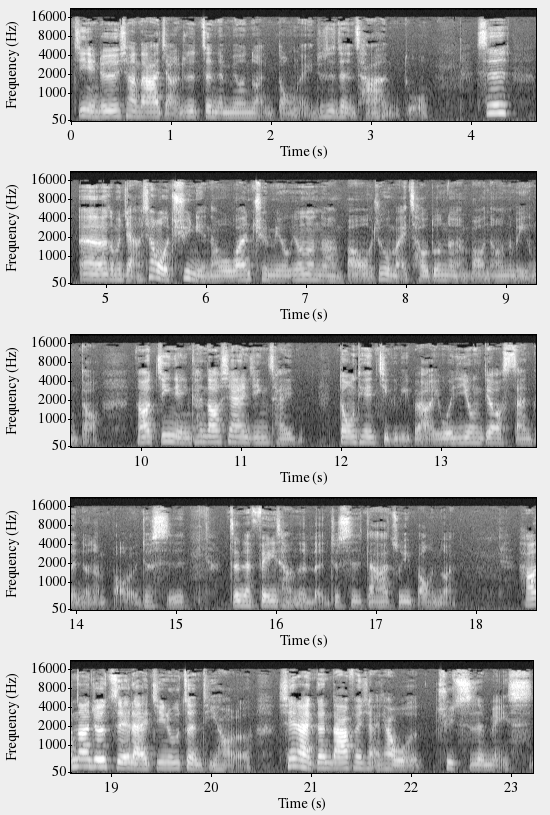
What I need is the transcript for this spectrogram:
今年就是像大家讲，就是真的没有暖冬诶、就是真的差很多。是呃怎么讲？像我去年呢、我完全没有用到暖暖包，我就买超多暖暖包，然后都没用到。然后今年看到现在已经才冬天几个礼拜而已，我已经用掉三个暖暖包了，就是真的非常的冷，就是大家注意保暖。好，那就直接来进入正题好了。先来跟大家分享一下我去吃的美食。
